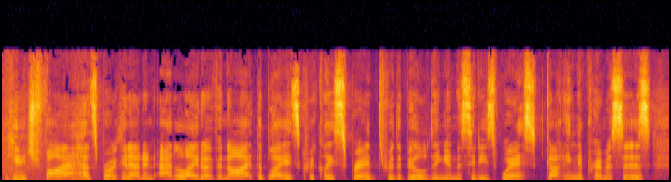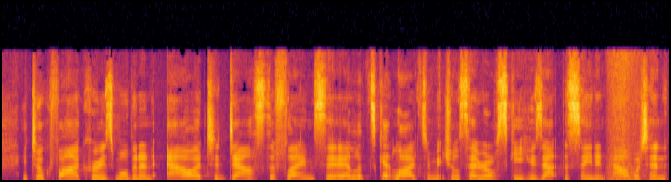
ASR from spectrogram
A huge fire has broken out in Adelaide overnight. The blaze quickly spread through the building in the city's west, gutting the premises. It took fire crews more than an hour to douse the flames there. Let's get live to Mitchell Sarowski, who's at the scene in Alberton.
